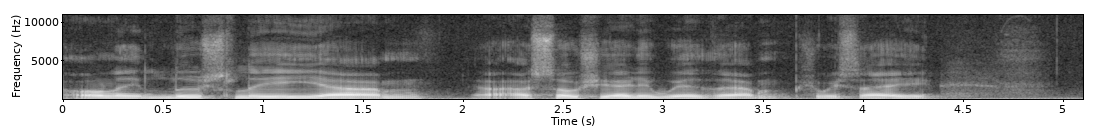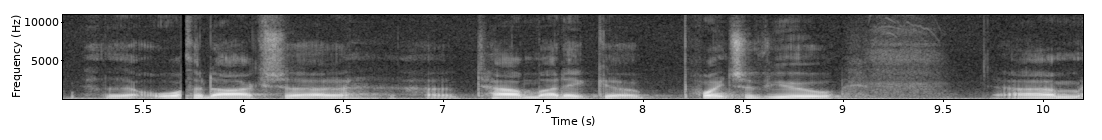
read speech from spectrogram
only loosely um, uh, associated with, um, shall we say, the orthodox uh, uh, Talmudic uh, points of view, um,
